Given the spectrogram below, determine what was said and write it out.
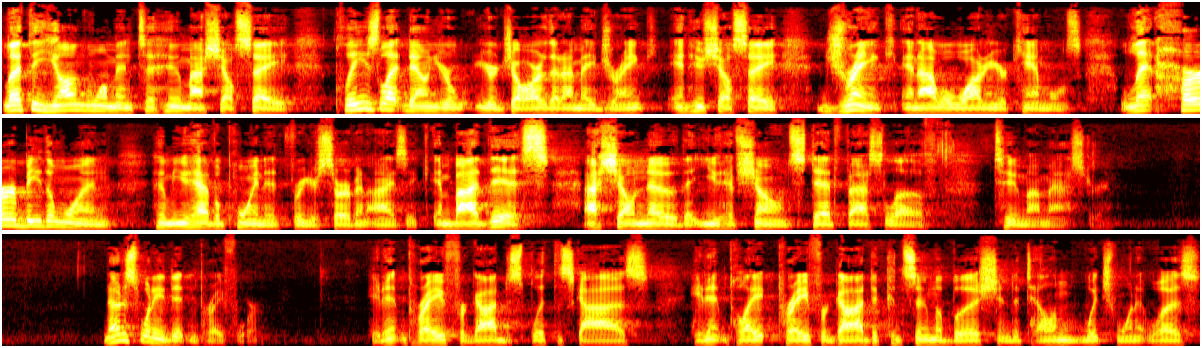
Let the young woman to whom I shall say, Please let down your, your jar that I may drink, and who shall say, Drink, and I will water your camels. Let her be the one whom you have appointed for your servant Isaac. And by this I shall know that you have shown steadfast love to my master. Notice what he didn't pray for. He didn't pray for God to split the skies. He didn't pray, for God to consume a bush and to tell him which one it was.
